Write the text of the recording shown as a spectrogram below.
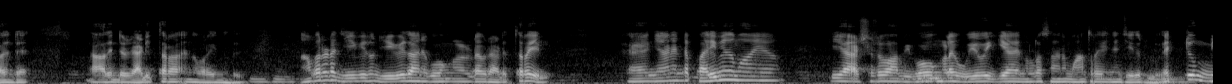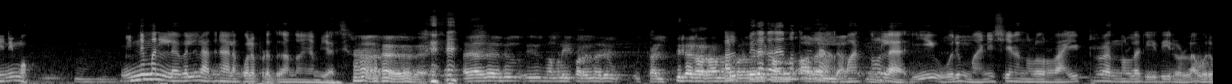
അതിന്റെ അതിന്റെ ഒരു അടിത്തറ എന്ന് പറയുന്നത്. അവരുടെ ജീവിതം ജീവിതാനുഭവങ്ങളുടെ ഒരു അടിത്തറയിൽ ഞാൻ എന്റെ പരിമിതമായ ഈ അക്ഷരവും ആ വിഭവങ്ങളെ ഉപയോഗിക്കുക എന്നുള്ള സാധനം മാത്രമേ ഞാൻ ചെയ്തിട്ടുള്ളൂ. ഏറ്റവും മിനിമം മിനിമം ലെവലിൽ അതിനെ അലങ്കോലപ്പെടുത്തുക എന്നാണ് ഞാൻ വിചാരിച്ചത്. കൽപ്പിത കഥ മാത്രമല്ല ഈ ഒരു മനുഷ്യൻ എന്നുള്ള റൈറ്റർ എന്നുള്ള രീതിയിലുള്ള ഒരു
